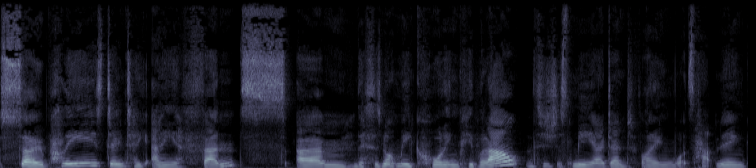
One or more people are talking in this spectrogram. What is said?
so please don't take any offense. Um, this is not me calling people out. This is just me identifying what's happening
